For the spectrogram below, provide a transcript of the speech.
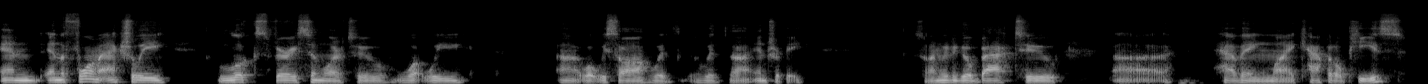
And, and the form actually looks very similar to what we uh, what we saw with with uh, entropy. So I'm going to go back to uh, having my capital P's.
